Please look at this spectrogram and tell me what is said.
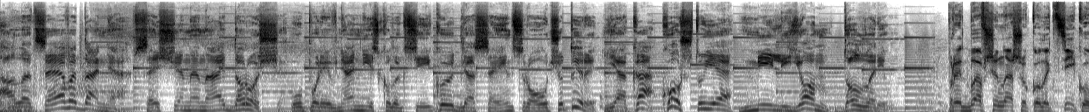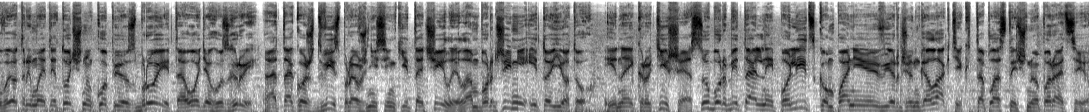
Але це видання все ще не найдорожче у порівнянні з колекційкою для Saints Row 4, яка коштує мільйон доларів. Придбавши нашу колекційку, ви отримаєте точну копію зброї та одягу з гри, а також дві справжнісінькі тачіли Lamborghini і Toyota. І найкрутіше суборбітальний політ з компанією Virgin Galactic та пластичну операцію.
